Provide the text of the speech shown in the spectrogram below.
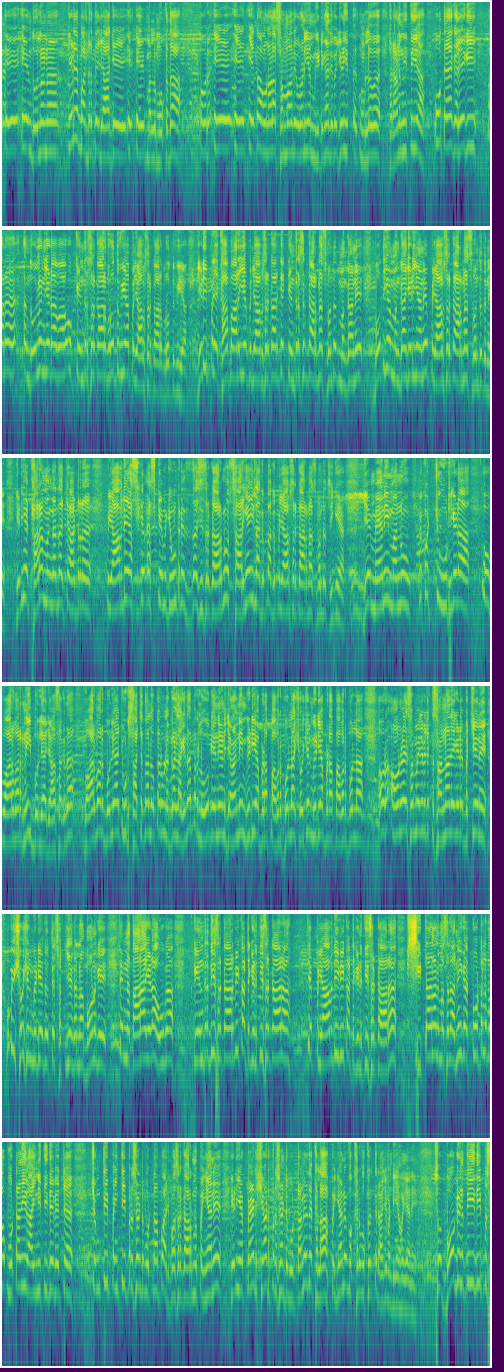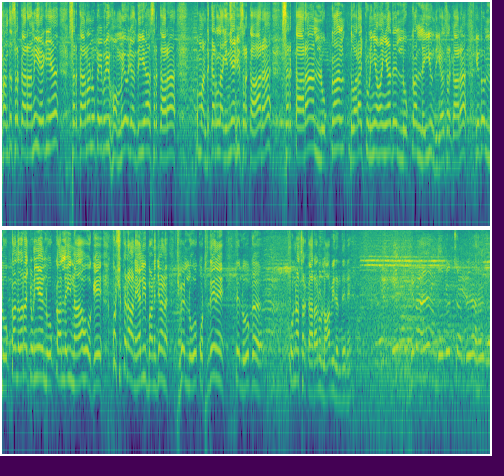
ਇਹ ਇਹ ਅੰਦੋਲਨ ਕਿਹੜੇ ਬਾਰਡਰ ਤੇ ਜਾ ਕੇ ਇਹ ਮਤਲਬ ਮੁੱਕਦਾ? ਔਰ ਇਹ ਇਹ ਇਹ ਤਾਂ ਆਉਣ ਵਾਲਾ ਸਮਾਂ ਦੇ ਆਉਣ ਵਾਲੀਆਂ ਮੀਟਿੰਗਾਂ ਦੇ ਵਿੱਚ ਜਿਹੜੀ ਮਤਲਬ ਰਣਨੀਤੀ ਆ, ਉਹ ਤੈਅ ਕਰੇਗੀ। ਪਰ ਅੰਦੋਲਨ ਜਿਹੜਾ ਵਾ, ਉਹ ਕੇਂਦਰ ਸਰਕਾਰ ਵਿਰੁੱਧ ਵੀ ਆ, ਪੰਜਾਬ ਸਰਕਾਰ ਵਿਰੁੱਧ ਵੀ ਆ। ਜਿਹੜੀ ਭਲੇਖਾ ਪਾ ਰਹੀ ਆ ਪੰਜਾਬ ਸਰਕਾਰ ਕਿ ਕੇਂਦਰ ਸਰਕਾਰ ਨਾਲ ਸੰਬੰਧਿਤ ਮੰਗਾਂ ਨੇ, ਬਹੁਤੀਆਂ ਮੰਗਾਂ ਜਿਹੜੀਆਂ ਨੇ ਪੰਜਾਬ ਸਰਕਾਰ ਨਾਲ ਸੰਬੰਧਿਤ ਨੇ। ਜਿਹੜੀਆਂ 18 ਮੰਗਾਂ ਦਾ ਚਾਰਟਰ ਪੰਜਾਬ ਦੇ ਐਸਕੇ ਮਜੂਨਟ ਨੇ ਦਿੱਤਾ ਸੀ ਸਰਕਾਰ ਨੂੰ, ਉਹ ਸਾਰੀਆਂ ਹੀ ਲਗਭਗ ਪੰਜਾਬ ਸਰਕਾਰ ਨਾਲ ਸੰਬੰਧਿਤ ਸੀਗੀਆਂ। ਜੇ ਮੈਂ ਨਹੀਂ ਮੰਨੂ, ਵੇਖੋ ਝੂਠ ਜਿਹੜਾ, ਉਹ ਵਾਰ-ਵਾਰ ਨਹੀਂ ਬੋਲਿਆ ਜਾ ਸਕਦਾ। ਵਾਰ-ਵਾਰ ਬੋਲਿਆ ਝੂਠ ਸੱਚ ਤਾਂ ਲੋਕਾਂ ਨੂੰ ਲੱਗਣ ਲੱਗਦਾ ਪਰ ਲੋਕ ਇੰਨੇ ਅਣਜਾਣ ਜਾਣ ਨਹੀਂ ਮੀਡੀਆ ਬੜਾ ਪਾਵਰਫੁੱਲ ਆ ਸੋਸ਼ਲ ਮੀਡੀਆ ਬੜਾ ਪਾਵਰਫੁੱਲ ਆ ਔਰ ਆਉਣ ਵਾਲੇ ਸਮੇਂ ਦੇ ਵਿੱਚ ਕਿਸਾਨਾਂ ਦੇ ਜਿਹੜੇ ਬੱਚੇ ਨੇ, ਉਹ ਵੀ ਸੋਸ਼ਲ ਮੀਡੀਆ ਦੇ ਉੱਤੇ ਸੱਚੀਆਂ ਗੱਲਾਂ ਪਾਉਣਗੇ ਤੇ ਨਤਾਰਾ ਜਿਹੜਾ ਹੋਊਗਾ, ਕੇਂਦਰ ਦੀ ਸਰਕਾਰ ਵੀ ਘੱਟ ਗਿਣਤੀ ਸਰਕਾਰ ਆ ਤੇ ਪੰਜਾਬ ਦੀ ਵੀ ਘੱਟ ਗਿਣਤੀ ਸਰਕਾਰ ਆ। ਸੀਟਾਂ ਨਾਲ ਮਸਲਾ ਨਹੀਂਗਾ ਟੋਟਲ ਵੋਟਾਂ ਦੀ ਰਾਜਨੀਤੀ ਦੇ ਵਿੱਚ 34 35% ਵੋਟਾਂ ਭਾਜਪਾ ਸਰਕਾਰ ਨੂੰ ਪਈਆਂ ਨੇ, ਜਿਹੜੀਆਂ 65 66% ਵੋਟਾਂ ਨੇ, ਉਹਦੇ ਖਿਲਾਫ ਪਈਆਂ ਨੇ, ਵੱਖਰ ਵੱਖਰ ਧਿਰਾਂ 'ਚ ਵੰਡੀਆਂ ਹੋਈਆਂ ਨੇ। ਸੋ ਬਹੁ ਗਿਣਤੀ ਦੀ ਪਸੰਦ ਸਰਕਾਰਾਂ ਨਹੀਂ ਹੈਗੀਆਂ, ਸਰਕਾਰਾਂ ਨੂੰ ਕਈ ਵਾਰੀ ਹਉਮੈ ਹੋ ਜਾਂਦੀ ਆ, ਸਰਕਾਰਾਂ ਘਮੰਡ ਕਰਨ ਲੱਗ ਜਾਂਦੀਆਂ ਇਹ ਸਰਕਾਰ ਆ, ਸਰਕਾਰਾਂ ਲੋਕਾਂ ਦੁਆਰਾ ਚੁਣੀਆਂ ਹੋਈਆਂ ਤੇ ਲੋਕਾਂ ਲਈ ਹੁੰਦੀਆਂ ਸਰਕਾਰਾਂ। ਜਦੋਂ ਲੋਕਾਂ ਦੁਆਰਾ ਚੁਣੀਆਂ ਲੋਕਾਂ ਲਈ ਨਾ ਹੋ ਕੇ ਕੁਝ ਘਰਾਣੇ ਵਾਲੀ ਬਣ ਜਾਣ, ਫਿਰ ਲੋਕ ਉੱਠਦੇ ਨੇ ਤੇ ਲੋਕ ਉਹਨਾਂ ਸਰਕਾਰਾਂ ਨੂੰ ਲਾਭ ਵੀ ਦਿੰਦੇ ਨੇ। ਜਿਹੜਾ ਇਹ ਅੰਦੋਲਨ ਚੱਲ ਰਿਹਾ ਹੈਗਾ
